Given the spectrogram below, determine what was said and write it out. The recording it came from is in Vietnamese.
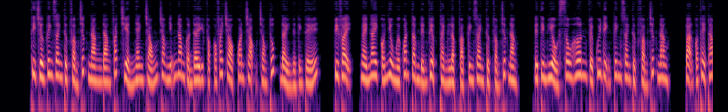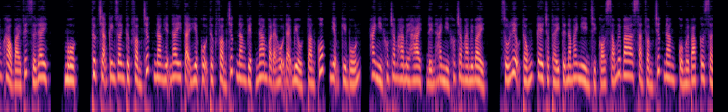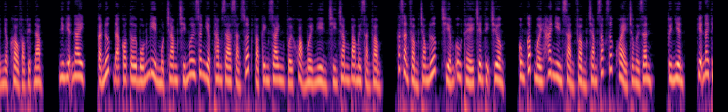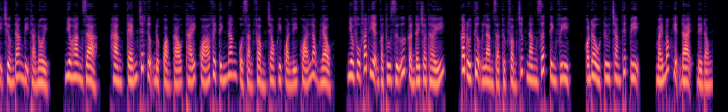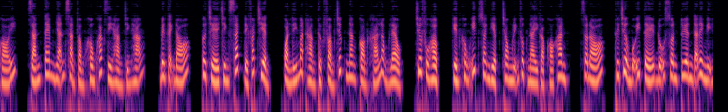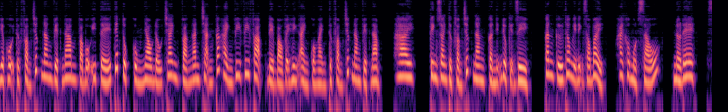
Thị trường kinh doanh thực phẩm chức năng đang phát triển nhanh chóng trong những năm gần đây và có vai trò quan trọng trong thúc đẩy nền kinh tế. Vì vậy, ngày nay có nhiều người quan tâm đến việc thành lập và kinh doanh thực phẩm chức năng. Để tìm hiểu sâu hơn về quy định kinh doanh thực phẩm chức năng, bạn có thể tham khảo bài viết dưới đây. 1. Thực trạng kinh doanh thực phẩm chức năng hiện nay tại Hiệp hội Thực phẩm chức năng Việt Nam và Đại hội đại biểu toàn quốc nhiệm kỳ 4, 2022 đến 2027. Số liệu thống kê cho thấy từ năm 2000 chỉ có 63 sản phẩm chức năng của 13 cơ sở nhập khẩu vào Việt Nam. Nhưng hiện nay, cả nước đã có tới 4.190 doanh nghiệp tham gia sản xuất và kinh doanh với khoảng 10.930 sản phẩm. Các sản phẩm trong nước chiếm ưu thế trên thị trường, cung cấp 12.000 sản phẩm chăm sóc sức khỏe cho người dân. Tuy nhiên, hiện nay thị trường đang bị thả nổi. Nhiều hàng giả, hàng kém chất lượng được quảng cáo thái quá về tính năng của sản phẩm trong khi quản lý quá lỏng lẻo. Nhiều vụ phát hiện và thu giữ gần đây cho thấy, các đối tượng làm giả thực phẩm chức năng rất tinh vi, có đầu tư trang thiết bị, máy móc hiện đại để đóng gói, dán tem nhãn sản phẩm không khác gì hàng chính hãng. Bên cạnh đó, cơ chế chính sách để phát triển, quản lý mặt hàng thực phẩm chức năng còn khá lỏng lẻo, chưa phù hợp, khiến không ít doanh nghiệp trong lĩnh vực này gặp khó khăn. Do đó, Thứ trưởng Bộ Y tế Đỗ Xuân Tuyên đã đề nghị Hiệp hội Thực phẩm chức năng Việt Nam và Bộ Y tế tiếp tục cùng nhau đấu tranh và ngăn chặn các hành vi vi phạm để bảo vệ hình ảnh của ngành thực phẩm chức năng Việt Nam. 2. Kinh doanh thực phẩm chức năng cần những điều kiện gì? Căn cứ theo Nghị định 67, 2016, ND,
